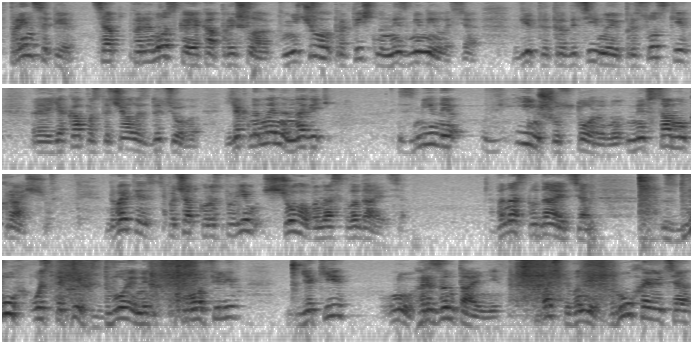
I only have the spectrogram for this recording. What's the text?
В принципі, ця переноска, яка прийшла, нічого практично не змінилося від традиційної присоски, е, яка постачалась до цього. Як на мене, навіть зміни в іншу сторону, не в саму кращу. Давайте спочатку розповім, з чого вона складається. Вона складається з двох ось таких здвоєних профілів, які ну, горизонтальні. Бачите, вони рухаються,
